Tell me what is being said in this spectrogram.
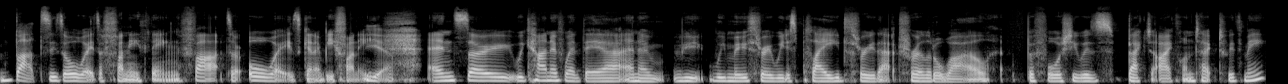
butts is always a funny thing. Farts are always going to be funny. Yeah. And so we kind of went there and um, we, we moved through, we just played through that for a little while before she was back to eye contact with me.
